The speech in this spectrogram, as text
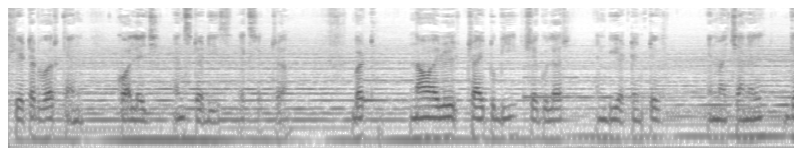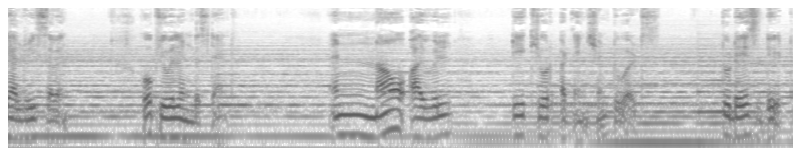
theatre work and college and studies, etc. But now I will try to be regular and be attentive in my channel Gallery 7. Hope you will understand. And now I will take your attention towards today's date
